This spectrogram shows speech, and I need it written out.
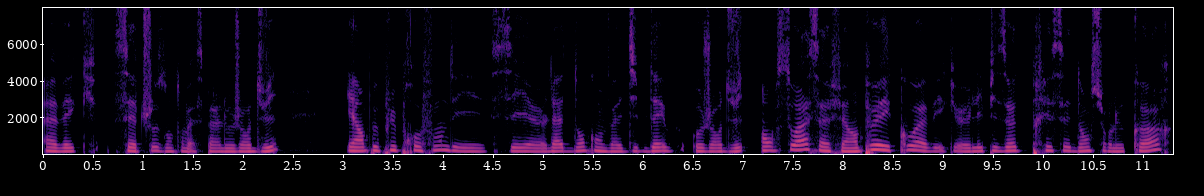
avec cette chose dont on va se parler aujourd'hui est un peu plus profonde et c'est euh, là-dedans qu'on va deep dive aujourd'hui. En soi, ça fait un peu écho avec euh, l'épisode précédent sur le corps.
